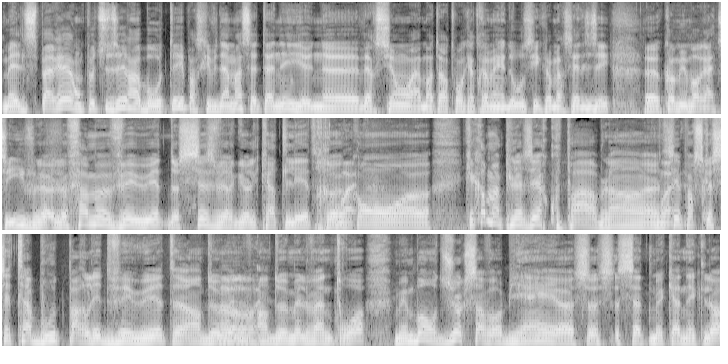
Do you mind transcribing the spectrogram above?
Mais elle disparaît, on peut-tu dire en beauté, parce qu'évidemment, cette année, il y a une euh, version à moteur 392 qui est commercialisée euh, commémorative. Le, le fameux V8 de 6,4 litres, euh, Ouais. qu'on, qui est comme un plaisir coupable, hein, Ouais. tu sais, parce que c'est tabou de parler de V8 en, 2000 Ah ouais. en 2023. Mais mon Dieu que ça va bien, ce- ce- cette mécanique-là,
